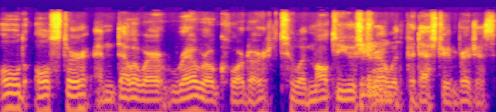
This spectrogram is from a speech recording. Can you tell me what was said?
old Ulster and Delaware Railroad corridor to a multi-use trail with pedestrian bridges.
